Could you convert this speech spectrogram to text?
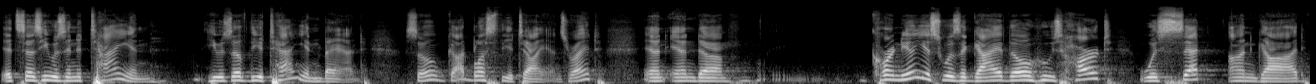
it says he was an Italian. He was of the Italian band. So God bless the Italians, right? And, and uh, Cornelius was a guy, though, whose heart was set on God,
